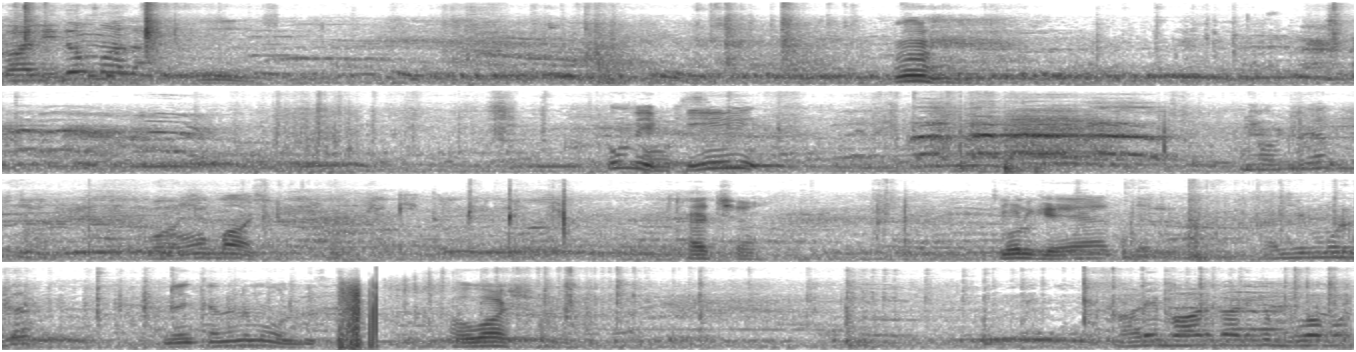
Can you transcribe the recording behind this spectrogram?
ਵਾਲੀ ਦੋ ਮਾਲਾ। ਹੂੰ। ਉਹ ਵੇਖੀ। ਅੱਛਾ। ਮੁੜ ਗਿਆ ਹਾਂਜੀ ਮੁਰਗਾ ਮੈਂ ਕਹਿੰਦਾ ਨਾ ਮੋਲ ਦੀ। ਉਹ ਵਾਸ਼। ਸਾੜੇ ਬਾਹਰ ਕੱਢ ਕੇ ਬੂਆ ਕੋਲ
